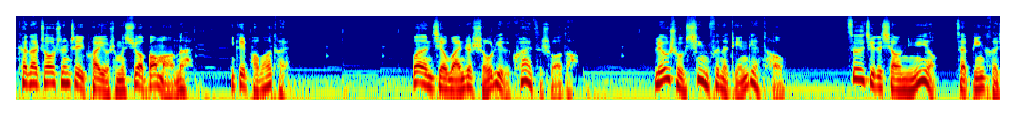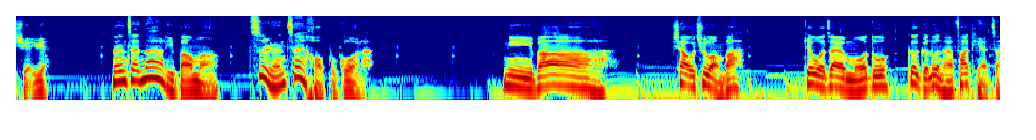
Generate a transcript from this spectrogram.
看他招生这一块有什么需要帮忙的，你可以跑跑腿。万钱玩着手里的筷子说道。留守兴奋的点点头，自己的小女友在滨河学院，能在那里帮忙，自然再好不过了。你吧，下午去网吧，给我在魔都各个论坛发帖子，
